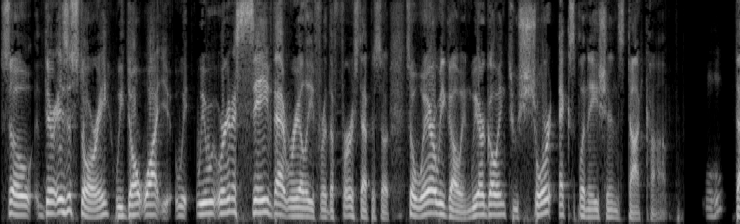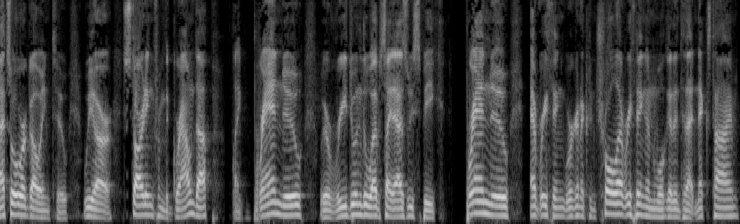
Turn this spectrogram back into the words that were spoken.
so there is a story. We don't want you we, we we're going to save that really for the first episode. So where are we going? We are going to shortexplanations.com. Mhm. That's what we're going to. We are starting from the ground up, like brand new. We're redoing the website as we speak. Brand new, everything. We're going to control everything, and we'll get into that next time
